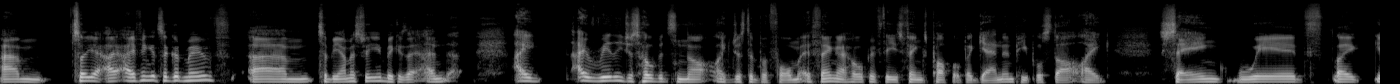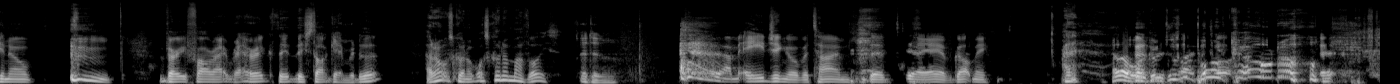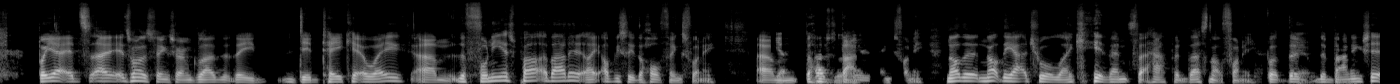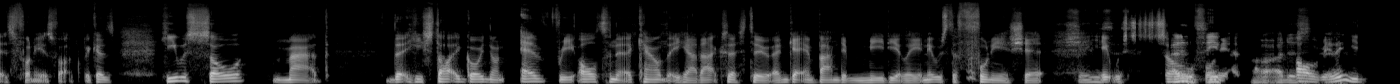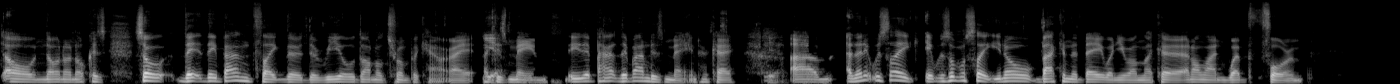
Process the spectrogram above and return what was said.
Um, so yeah, I, I think it's a good move. Um, to be honest with you, because I, and I I really just hope it's not like just a performative thing. I hope if these things pop up again and people start like saying weird, like you know, very far right rhetoric, they they start getting rid of it. I don't know what's going on. What's going on in my voice? I don't know. I'm aging over time. The CIA have got me. Hello, welcome to the the podcast. But yeah, it's uh, it's one of those things where I'm glad that they did take it away. Um, the funniest part about it, like obviously the whole thing's funny. Um, Yeah, the whole absolutely. banning thing's funny. Not the not the actual like events that happened. That's not funny. But the Yeah. the banning shit is funny as fuck because he was so mad that he started going on every alternate account that he had access to and getting banned immediately, and it was the funniest shit. It was so funny. I just, Oh really? You, oh no no no! Because so they, they banned like the the real Donald Trump account, right? Like Yeah. his main. They they banned, they banned his main. Okay. Yeah. Um, and then it was like it was almost like you know back in the day when you were on like a, an online web forum,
